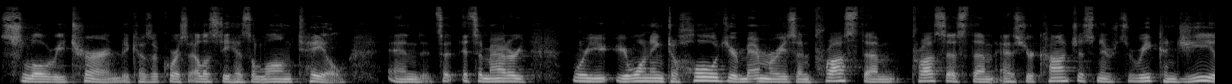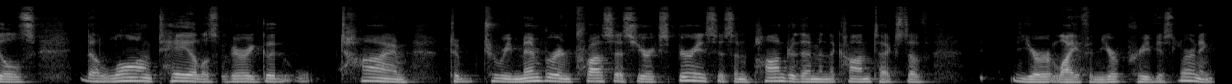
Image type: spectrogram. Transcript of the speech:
slow return because of course LSD has a long tail and it's a, it's a matter where you, you're wanting to hold your memories and process them process them as your consciousness recongeals. The long tail is a very good time to, to remember and process your experiences and ponder them in the context of your life and your previous learning.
